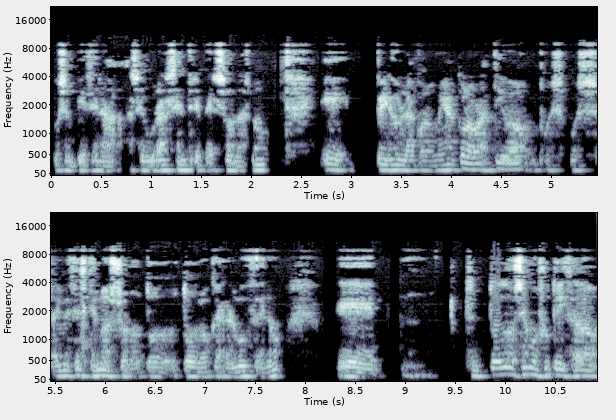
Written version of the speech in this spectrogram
pues empiecen a asegurarse entre personas, ¿no? Eh, pero la economía colaborativa, pues, pues hay veces que no es solo todo, todo lo que reluce, ¿no? Eh, todos hemos utilizado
